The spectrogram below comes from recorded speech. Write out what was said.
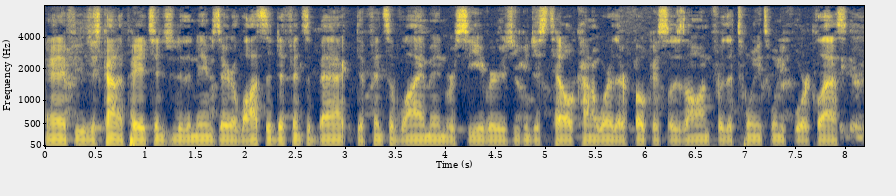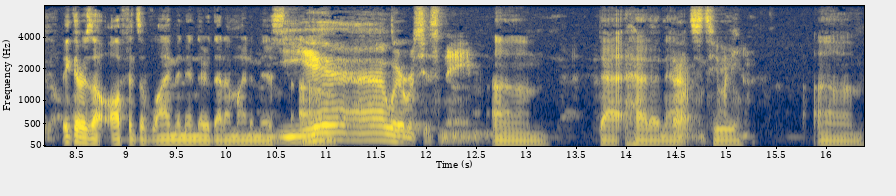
And if you just kind of pay attention to the names there, lots of defensive back, defensive linemen, receivers, you can just tell kind of where their focus is on for the 2024 class. I think there was an offensive lineman in there that I might have missed. um, Yeah, where was his name? Um, that had announced too. Um,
